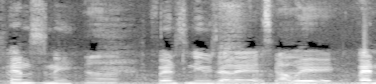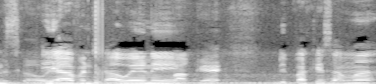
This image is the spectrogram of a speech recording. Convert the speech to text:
Fans nih. Nah, Fans nih misalnya. Fans KW. Fans KW. iya fans KW nih. Dipakai Dipakai sama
